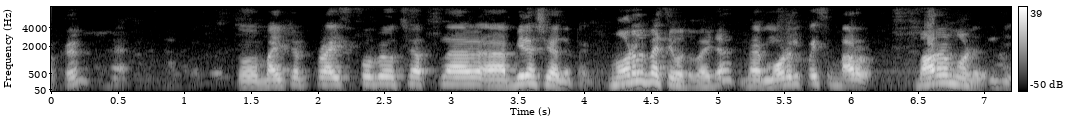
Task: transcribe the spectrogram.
ওকে তো বাইকটার প্রাইস পড়বে হচ্ছে আপনার বিরাশি হাজার টাকা। মডেল পাইছে কত ভাই এটা ভাই মডেল পাইছে বারো। বারো মডেল জি।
